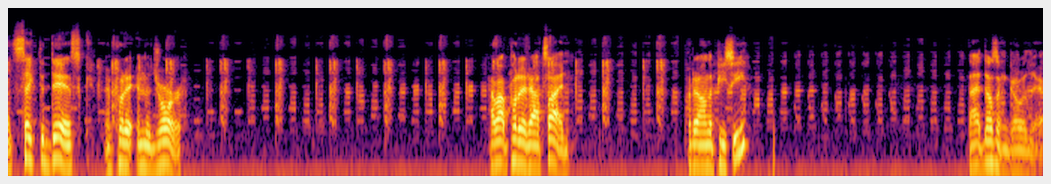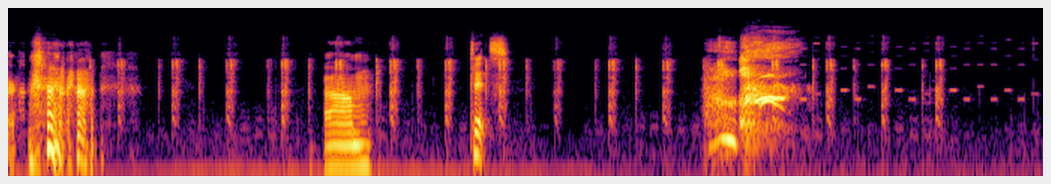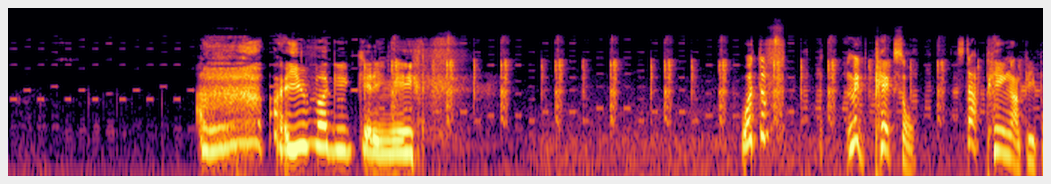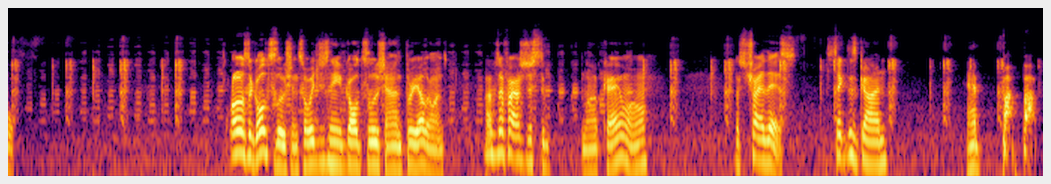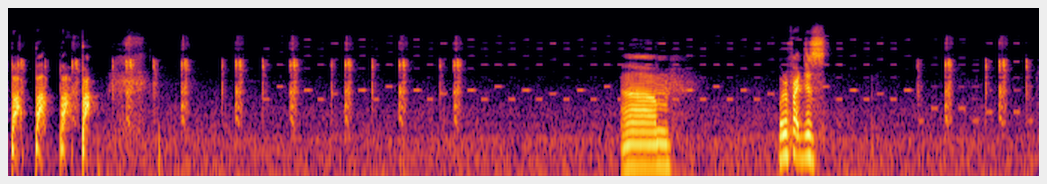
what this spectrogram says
Let's take the disc and put it in the drawer. How about put it outside? Put it on the PC? That doesn't go there. um, tits. Are you fucking kidding me? What the f- McPixel? Stop peeing on people. Oh, it's a gold solution, so we just need a gold solution and three other ones. What if I just to... Okay, well... Let's try this. Let's take this gun, and pop, pop, pop, pop, pop, pop. Um, what if I just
